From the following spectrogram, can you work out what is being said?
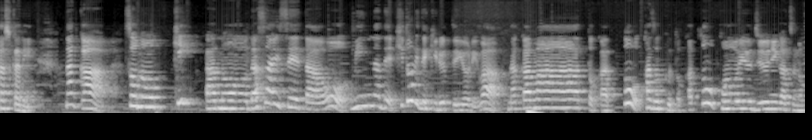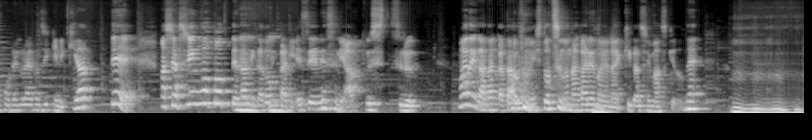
確かに。なんか、その、き、あの、ダサいセーターをみんなで、一人で着るっていうよりは、仲間とかと、家族とかと、こういう12月のこれぐらいの時期に着合って、まあ、写真を撮って何かどっかに SNS にアップするまでがなんか多分一つの流れのような気がしますけどね。うんうんうんうん。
